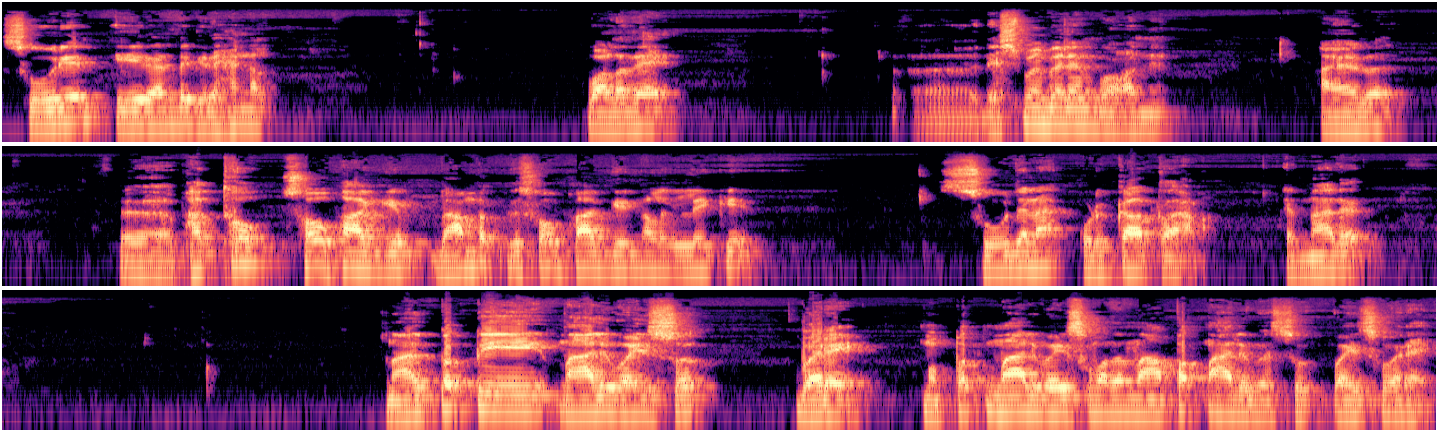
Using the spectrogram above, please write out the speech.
സൂര്യൻ ഈ രണ്ട് ഗ്രഹങ്ങൾ വളരെ രശ്മിബലം കുറഞ്ഞ് അതായത് ഭക്ത സൗഭാഗ്യം ദാമ്പത്യ സൗഭാഗ്യങ്ങളിലേക്ക് സൂചന കൊടുക്കാത്തതാണ്. എന്നാൽ നാൽപ്പത്തി നാല് വയസ്സ് വരെ മുപ്പത്തിനാല് വയസ്സ് മുതൽ നാൽപ്പത്തിനാല് വയസ്സ് വയസ്സ് വരെ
